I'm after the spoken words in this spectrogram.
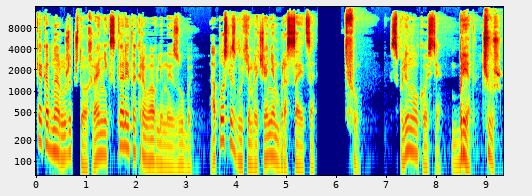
как обнаружит, что охранник скалит окровавленные зубы, а после с глухим рычанием бросается. Тьфу! Сплюнул Костя. Бред! Чушь!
